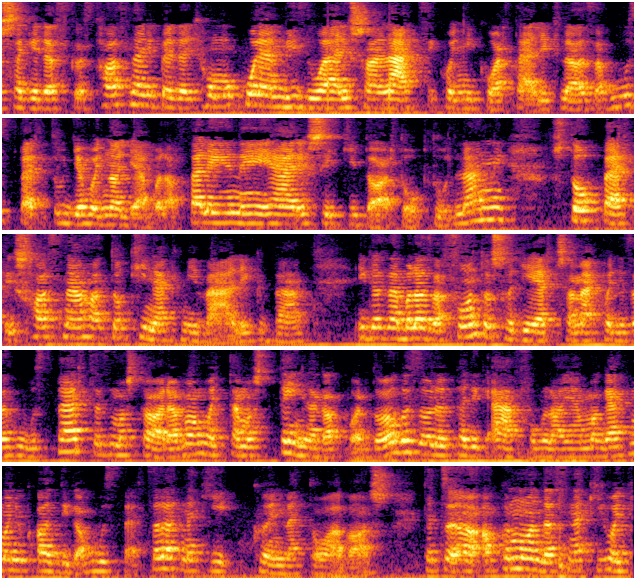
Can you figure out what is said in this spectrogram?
segédeszközt használni, például egy homokórán vizuálisan látszik, hogy mikor telik le az a 20 perc, tudja, hogy nagyjából a felénél jár, és így kitartóbb tud lenni. Stoppert is használható, kinek mi válik be. Igazából az a fontos, hogy értse meg, hogy ez a 20 perc, ez most arra van, hogy te most tényleg akkor dolgozol, ő pedig elfoglalja magát, mondjuk addig a 20 perc alatt neki könyvet olvas. Tehát akkor mondasz neki, hogy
